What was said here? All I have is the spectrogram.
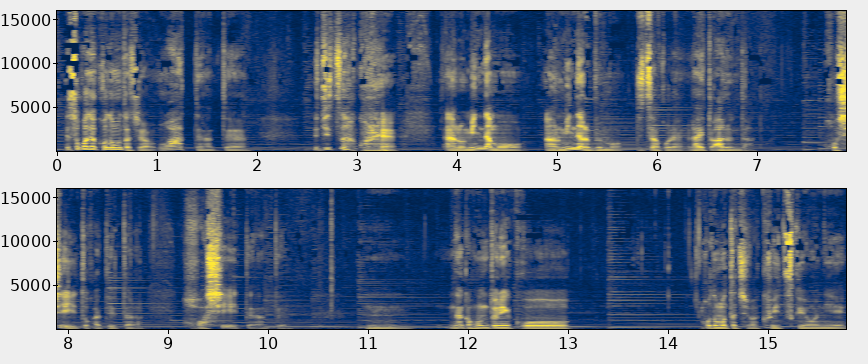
な。でそこで子供たちはうわってなってで実はこれあのみんなもあのみんなの分も実はこれライトあるんだ。と欲しいとかって言ったら欲しいってなって。うん。なんか本当にこう子供たちは食いつくように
